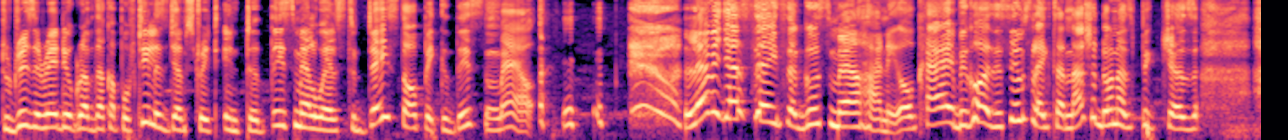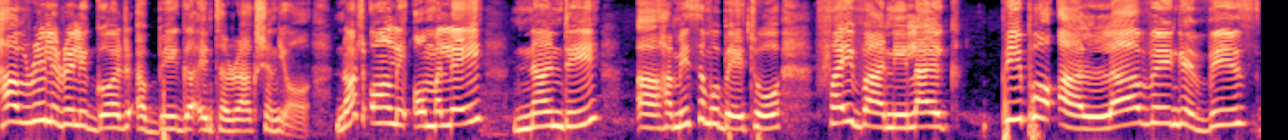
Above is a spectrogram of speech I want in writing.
to Drezzy Radio. Grab that cup of tea. Let's jump straight into this smell. Well, today's topic, this smell. Let me just say it's a good smell, honey, okay? Because it seems like Tanasha Donna's pictures have really, really got a bigger interaction, y'all. Not only Omah Lay, Nandi, uh, Hamisa Mobetto, Faivani, like people are loving these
